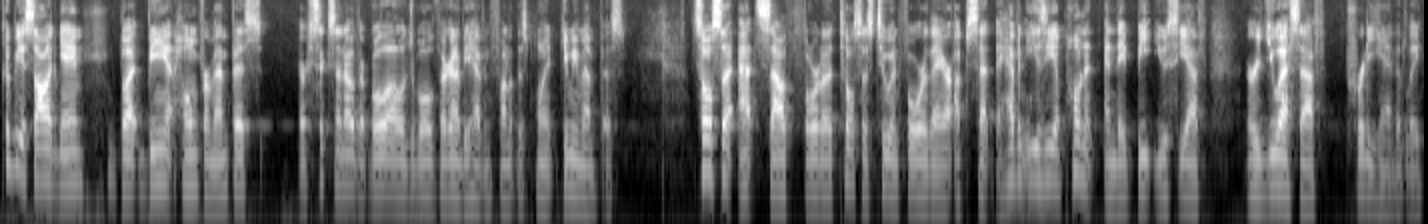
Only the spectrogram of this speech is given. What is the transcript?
could be a solid game. But being at home for Memphis, they're six and zero. They're bowl eligible. They're going to be having fun at this point. Give me Memphis. Tulsa at South Florida. Tulsa's two and four. They are upset. They have an easy opponent and they beat UCF or USF pretty handedly.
